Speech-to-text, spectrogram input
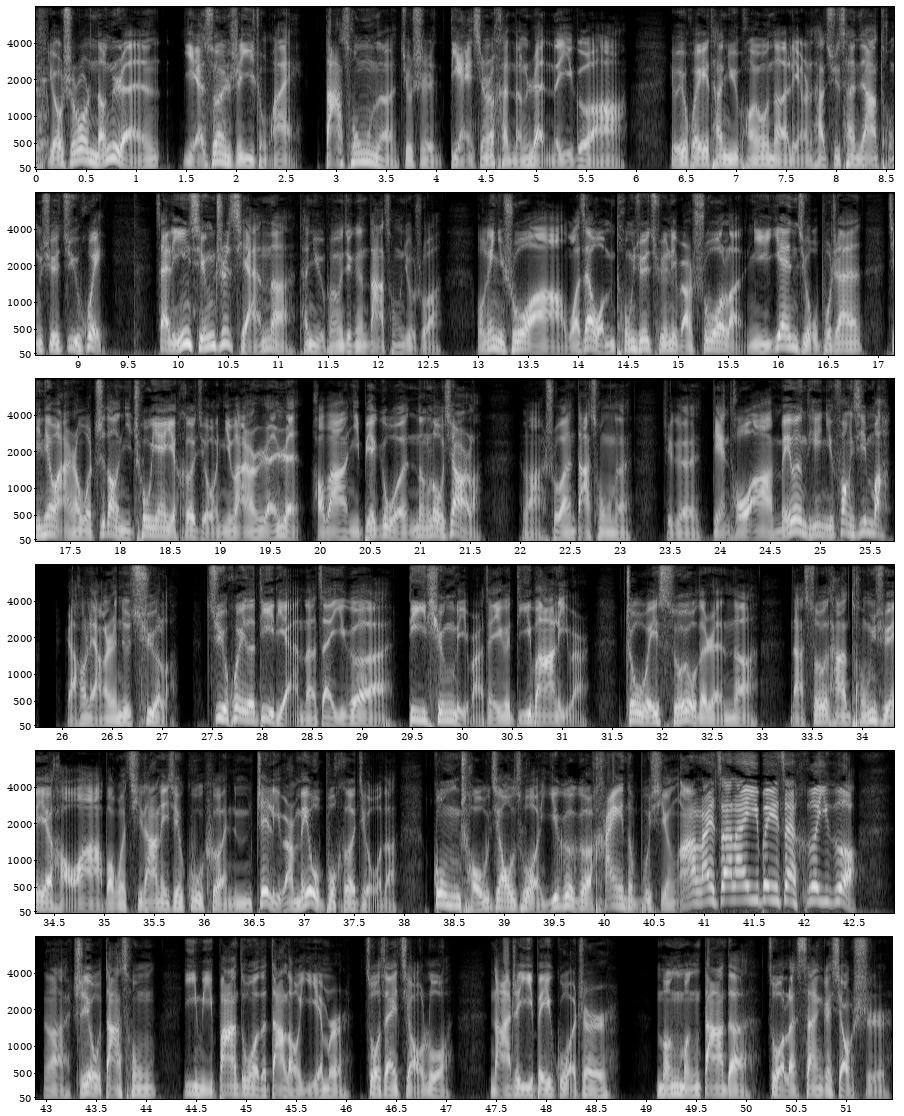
有时候能忍也算是一种爱。大葱呢，就是典型很能忍的一个啊。有一回他女朋友呢，领着他去参加同学聚会。在临行之前呢，他女朋友就跟大葱就说：“我跟你说啊，我在我们同学群里边说了，你烟酒不沾。今天晚上我知道你抽烟也喝酒，你晚上忍忍，好吧？你别给我弄露馅了，是吧？”说完，大葱呢，这个点头啊，没问题，你放心吧。然后两个人就去了聚会的地点呢，在一个迪厅里边，在一个迪吧里边，周围所有的人呢。那所有他的同学也好啊，包括其他那些顾客，你们这里边没有不喝酒的，觥筹交错，一个个嗨的不行啊！来，再来一杯，再喝一个，啊！只有大葱一米八多的大老爷们儿坐在角落，拿着一杯果汁儿，萌萌哒的坐了三个小时。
